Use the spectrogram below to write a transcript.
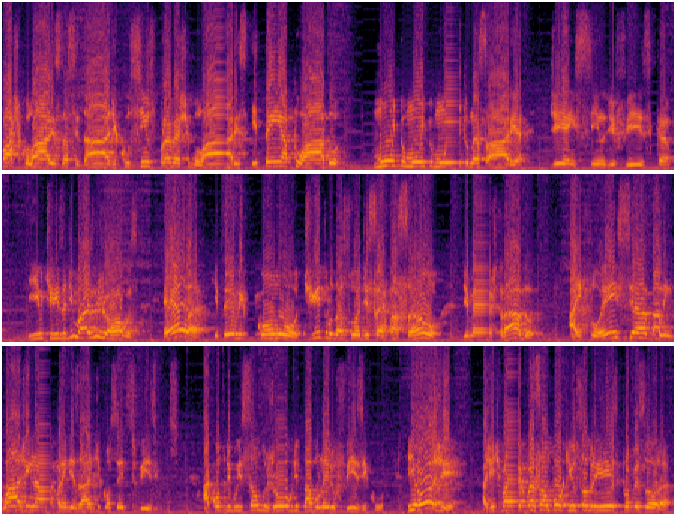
particulares da cidade, cursinhos pré-vestibulares e tem atuado muito, muito, muito nessa área de ensino de física e utiliza demais os jogos. Ela, que teve como título da sua dissertação de mestrado a influência da linguagem na aprendizagem de conceitos físicos, a contribuição do jogo de tabuleiro físico. E hoje a gente vai conversar um pouquinho sobre isso, professora.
